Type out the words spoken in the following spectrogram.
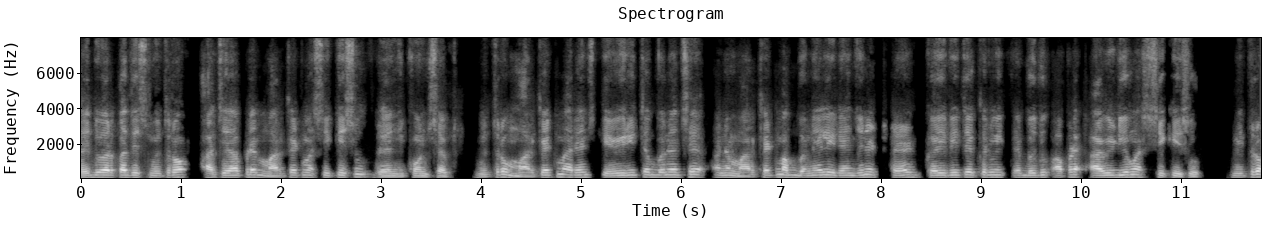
જય દ્વારકાધીશ મિત્રો. આજે આપણે માર્કેટમાં શીખીશું રેન્જ કોન્સેપ્ટ. મિત્રો, માર્કેટમાં રેન્જ કેવી રીતે બને છે અને માર્કેટમાં બનેલી રેન્જને ટ્રેડ કઈ રીતે કરવી એ બધું આપણે આ વિડીયોમાં શીખીશું. મિત્રો,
